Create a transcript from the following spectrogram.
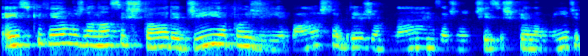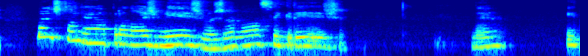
É isso que vemos na nossa história dia após dia. Basta abrir os jornais, as notícias pela mídia, basta olhar para nós mesmos, na nossa igreja. Né? E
